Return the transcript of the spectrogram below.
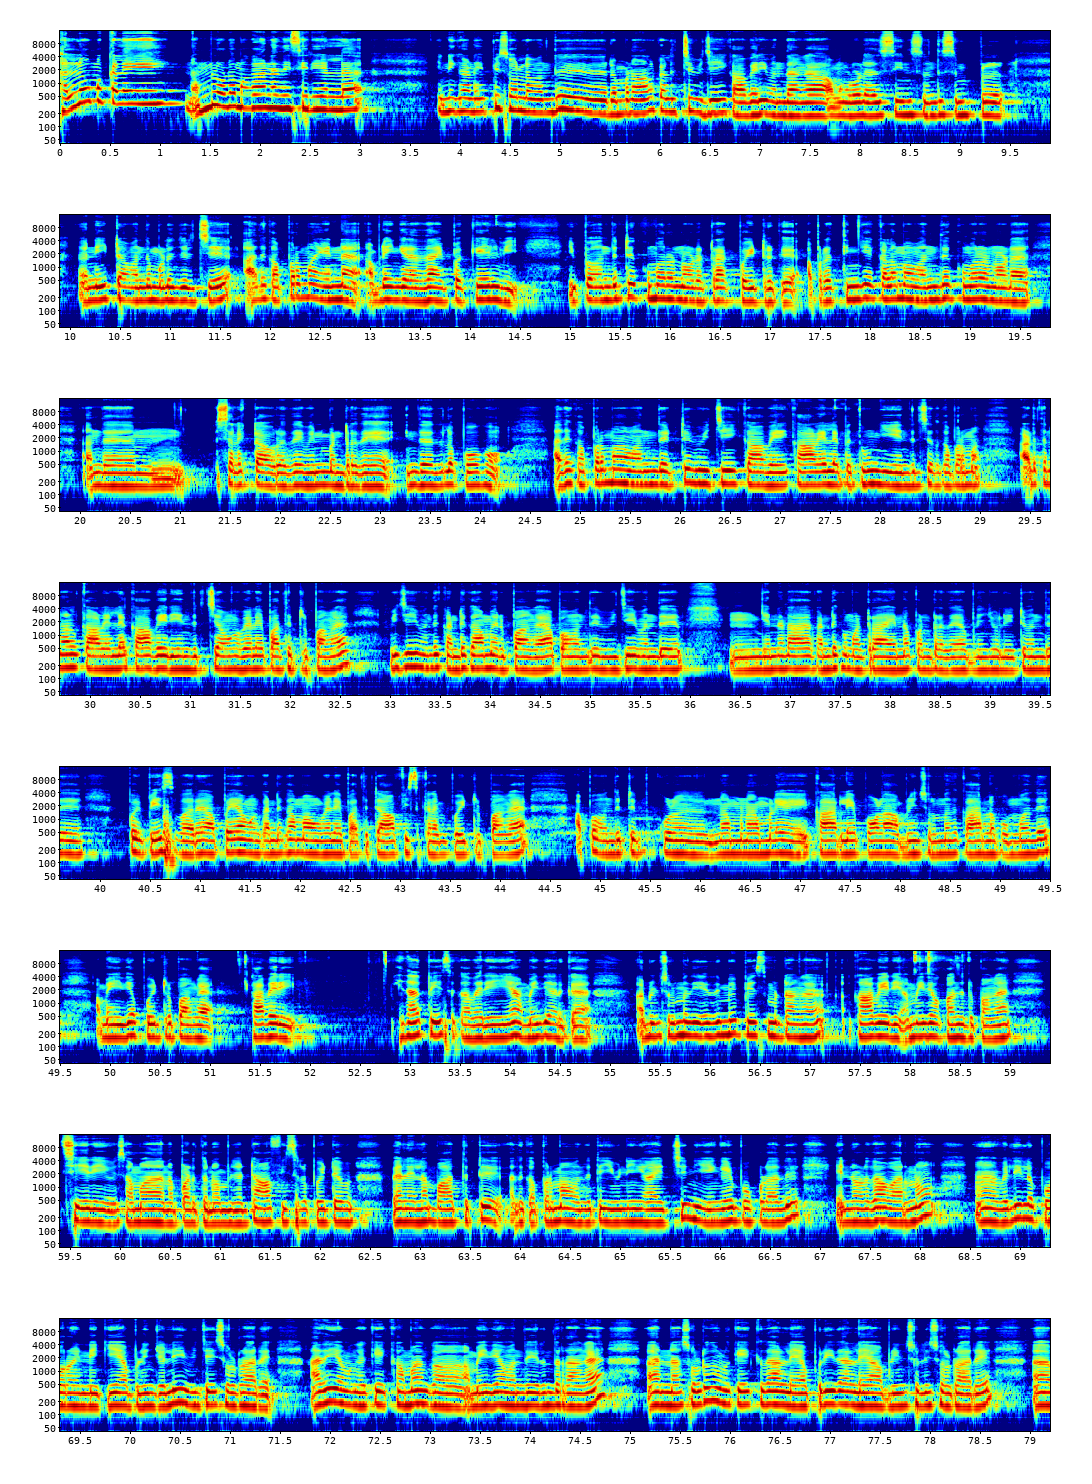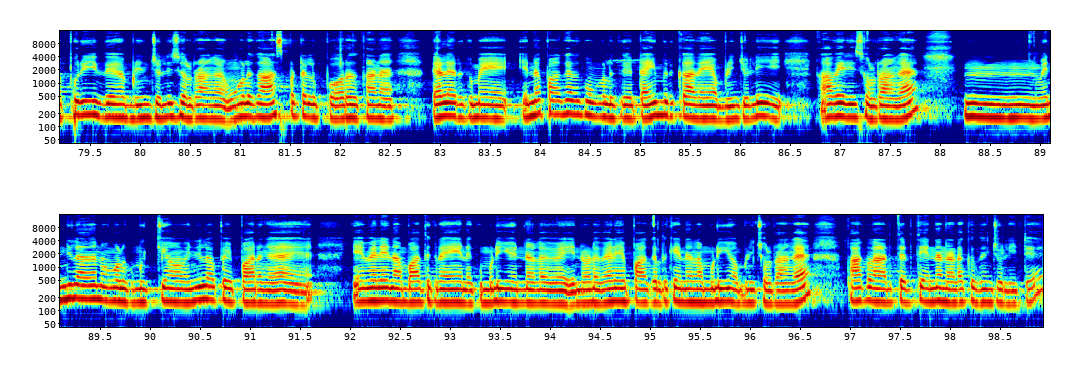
Hello மக்களே நம்மளோட மகாநதி சீரியலில் இன்றைக்கான எபிசோடில் வந்து ரொம்ப நாள் கழித்து விஜய் காவேரி வந்தாங்க. அவங்களோட சீன்ஸ் வந்து சிம்பிள் நீட்டாக வந்து முடிஞ்சிருச்சு. அதுக்கப்புறமா என்ன அப்படிங்கிறது தான் இப்போ கேள்வி. இப்போ வந்துட்டு குமரனோட ட்ராக் போயிட்டுருக்கு. அப்புறம் திங்கக்கிழமை வந்து குமரனோட அந்த செலக்ட் ஆகுறது வின் பண்ணுறது இந்த இதில் போகும். அதுக்கப்புறமா வந்துட்டு விஜய் காவேரி காலையில் இப்போ தூங்கி எழுந்திரிச்சதுக்கப்புறமா அடுத்த நாள் காலையில் காவேரி எழுந்திரிச்சு அவங்க வேலையை பார்த்துட்ருப்பாங்க விஜய் வந்து கண்டுக்காமல் இருப்பாங்க. அப்போ வந்து விஜய் வந்து என்னடா கண்டுக்க மாட்றா? என்ன பண்ணுறது அப்படின்னு சொல்லிட்டு வந்து போய் பேசுவார். அப்போயே அவங்க கண்டுக்காமல் அவங்க வேலையை பார்த்துட்டு ஆஃபீஸ் கிளம்பி போயிட்டுருப்பாங்க அப்போ வந்துட்டு நம்ம நம்மளே கார்லேயே போகலாம் அப்படின்னு சொல்லும்போது காரில் போகும்போது அமைதியாக போயிட்டுருப்பாங்க காவேரி ஏதாவது பேசு காவேரி ஏன் அமைதியாக இருக்க? அப்படின்னு சொல்லும்போது எதுவுமே பேச மாட்டாங்க. காவேரி அமைதியாக உட்காந்துட்ருப்பாங்க சரி சமாதானப்படுத்தணும் அப்படின்னு சொல்லிட்டு ஆஃபீஸில் போயிட்டு வேலையெல்லாம் பார்த்துட்டு அதுக்கப்புறமா வந்துட்டு ஈவினிங் ஆயிடுச்சு. நீ எங்கேயும் போகக்கூடாது. என்னோட தான் வரணும். வெளியில் போகிறோம் இன்றைக்கி அப்படின்னு சொல்லி விஜய் சொல்கிறாரு அதையும் அவங்க கேட்காம க அமைதியாக வந்து இருந்துடுறாங்க. நான் சொல்கிறது உங்களுக்கு கேட்குதா இல்லையா? புரியுதா இல்லையா? அப்படின்னு சொல்லி சொல்கிறாரு புரியுது அப்படின்னு சொல்லி சொல்கிறாங்க உங்களுக்கு ஹாஸ்பிட்டலுக்கு போகிறதுக்கான வேலை இருக்குமே. என்ன பார்க்கறதுக்கு உங்களுக்கு? டைம் டைம் இருக்காதே அப்படின்னு சொல்லி காவேரி சொல்கிறாங்க வெண்ணிலா தான் உங்களுக்கு முக்கியம். வெண்ணிலா போய் பாருங்கள் என் வேலையை நான் பார்த்துக்குறேன் எனக்கு முடியும். என்னால் என்னோடய வேலையை பார்க்குறதுக்கு என்னால் முடியும் அப்படின்னு சொல்கிறாங்க பார்க்கலாம் அடுத்தடுத்து என்ன நடக்குதுன்னு சொல்லிட்டு.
